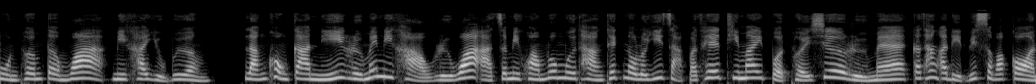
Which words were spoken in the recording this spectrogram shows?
มูลเพิ่มเติมว่ามีใครอยู่เบื้อง หลังโครงการนี้หรือไม่มีข่าวหรือว่าอาจจะมีความร่วมมือทางเทคโนโลยีจากประเทศที่ไม่เปิดเผยชื่อ หรือแม้กระทั่งอดีตวิศวกร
